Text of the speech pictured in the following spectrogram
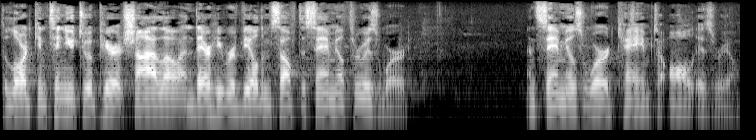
The Lord continued to appear at Shiloh, and there he revealed himself to Samuel through his word. And Samuel's word came to all Israel.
